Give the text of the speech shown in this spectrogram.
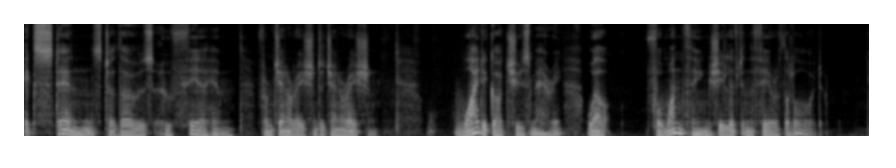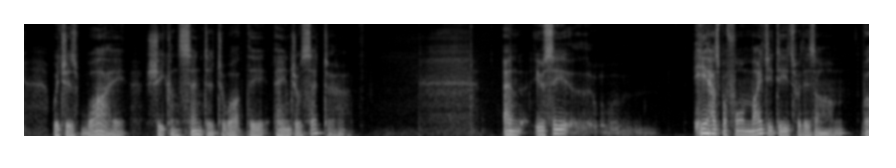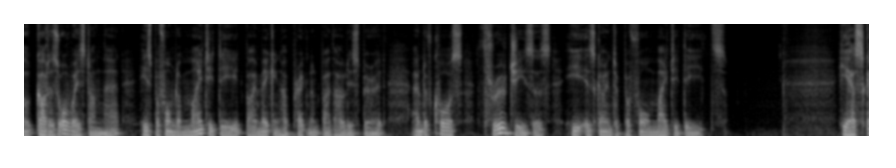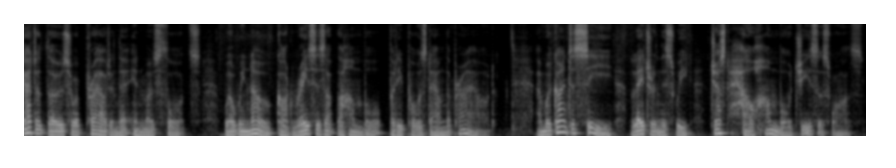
extends to those who fear him from generation to generation. Why did God choose Mary? Well, for one thing, she lived in the fear of the Lord, which is why she consented to what the angel said to her. And you see, he has performed mighty deeds with his arm. Well, God has always done that. He's performed a mighty deed by making her pregnant by the Holy Spirit. And of course, through Jesus, he is going to perform mighty deeds. He has scattered those who are proud in their inmost thoughts. Well, we know God raises up the humble, but he pours down the proud. And we're going to see later in this week just how humble Jesus was.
